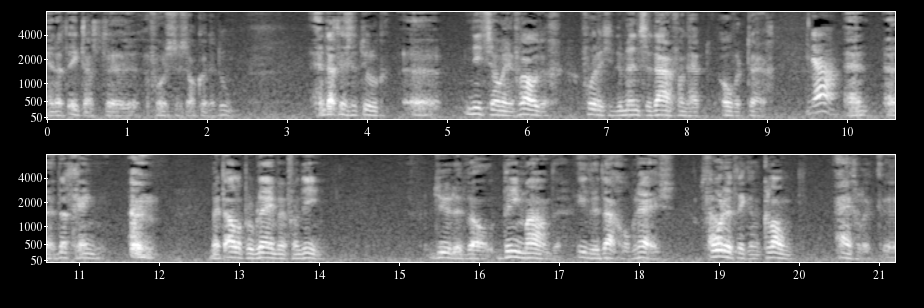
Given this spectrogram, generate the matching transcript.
En dat ik dat eh, voor ze zou kunnen doen. En dat is natuurlijk eh, niet zo eenvoudig voordat je de mensen daarvan hebt overtuigd. Ja, En dat ging met alle problemen van dien. Duurde het wel drie maanden, iedere dag op reis. Voordat ik een klant eigenlijk eh,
